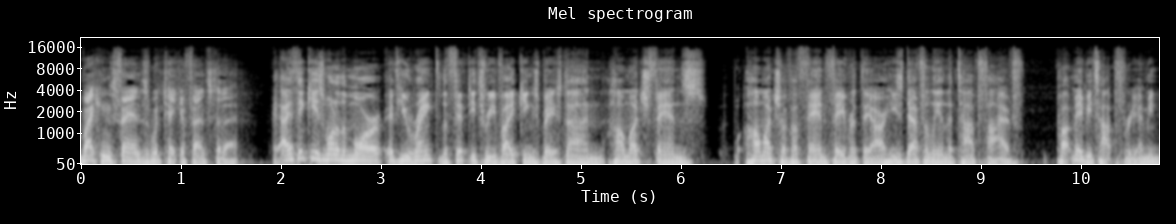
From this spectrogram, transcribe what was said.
Vikings fans would take offense to that. I think he's one of the more, if you ranked the 53 Vikings based on how much fans, how much of a fan favorite they are, he's definitely in the top five, maybe top three. I mean,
